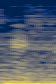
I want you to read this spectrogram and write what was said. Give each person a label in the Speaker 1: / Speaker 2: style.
Speaker 1: Krishna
